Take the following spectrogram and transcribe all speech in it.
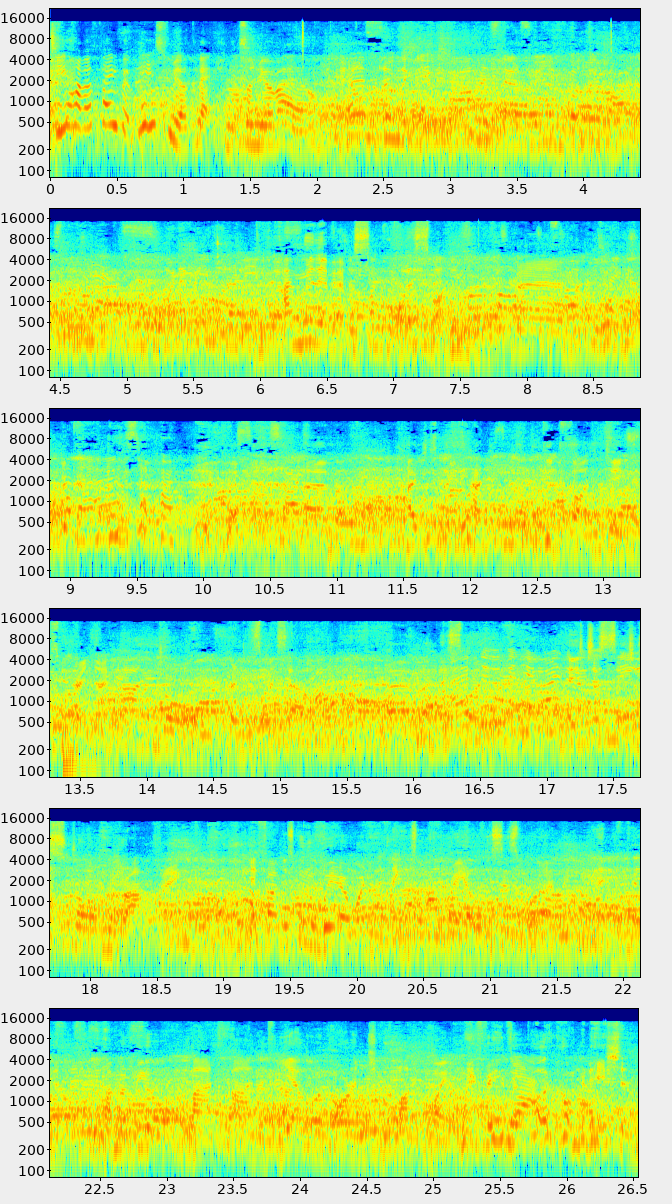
do you have a favourite piece from your collection that's on your rail? I'm really a bit of a sucker for this one. Um, um, I just really had good fun doing this print. I hand draw prints myself. Um, and this one, it's just such a strong graphic. If I was going to wear one of the things on the rail, this is what I would pick. I'm a real mad fan of yellow and orange and black and white are my favourite yeah. colour combinations,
